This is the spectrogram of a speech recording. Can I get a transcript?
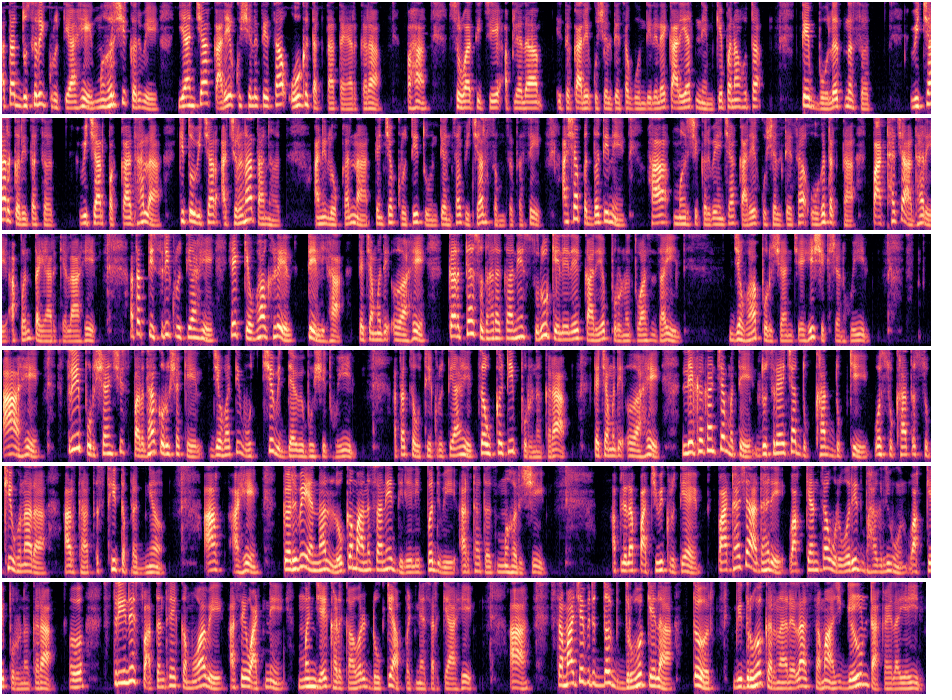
आता दुसरी कृती आहे. महर्षी कर्वे यांच्या कार्यकुशलतेचा ओघ तक्ता तयार करा. पहा सुरुवातीचे आपल्याला इथं कार्यकुशलतेचा गुण दिलेला आहे. कार्यात नेमकेपणा होता. ते बोलत नसत. विचार करीत असत. विचार पक्का झाला की तो विचार आचरणात आणत आणि लोकांना त्यांच्या कृतीतून त्यांचा विचार समजत असे. अशा पद्धतीने हा महर्षी कर्वे यांच्या कार्यकुशलतेचा ओघतक्ता पाठाच्या आधारे आपण तयार केला आहे. आता तिसरी कृती आहे हे केव्हा घडेल ते लिहा. त्याच्यामध्ये अ आहे कर्त्या सुधारकाने सुरू केलेले कार्य पूर्णत्वास जाईल जेव्हा पुरुषांचेही शिक्षण होईल. आहे. स्त्री पुरुषांशी स्पर्धा करू शकेल जेव्हा ती उच्च विद्याविभूषित होईल. आता चौथी कृती आहे चौकटी पूर्ण करा. त्याच्यामध्ये अ आहे लेखकांच्या मते दुसऱ्याच्या दुःखात दुःखी व सुखात सुखी होणारा अर्थात स्थितप्रज्ञ. आ आहे. कर्वे यांना लोकमानसाने दिलेली पदवी अर्थातच महर्षी. आपल्याला पाचवी कृती आहे. पाठाच्या आधारे वाक्यांचा उर्वरित भाग लिहून वाक्य पूर्ण करा. अ स्त्रीने स्वातंत्र्य कमवावे असे वाटणे म्हणजे खडकावर डोके आपटण्यासारखे आहे. आ समाजाविरुद्ध विद्रोह केला तर विद्रोह करणाऱ्याला समाज गिळून टाकायला येईल.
